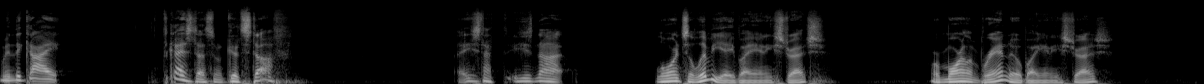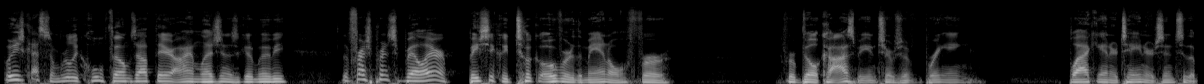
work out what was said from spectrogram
I mean, the guy, the guy's done some good stuff. He's not. He's not Laurence Olivier by any stretch, or Marlon Brando by any stretch. But he's got some really cool films out there. I Am Legend is a good movie. The Fresh Prince of Bel Air basically took over the mantle for for Bill Cosby in terms of bringing black entertainers into the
